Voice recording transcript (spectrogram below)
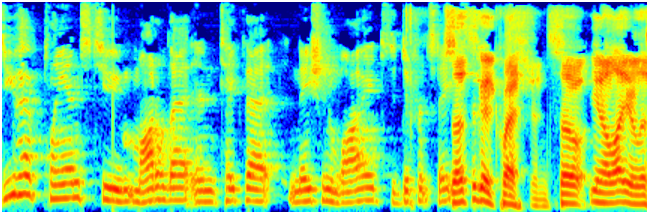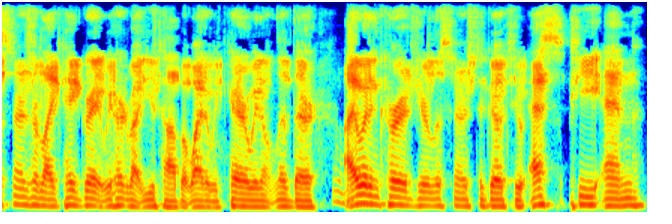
do you have plans to model that and take that nationwide to different states? So that's a good question. So you know, a lot of your listeners are like, "Hey, great, we heard about Utah, but why do we care? We don't live there." Mm-hmm. I would encourage your listeners to go to spn.org.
